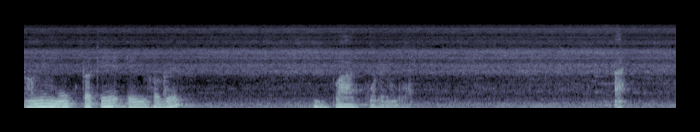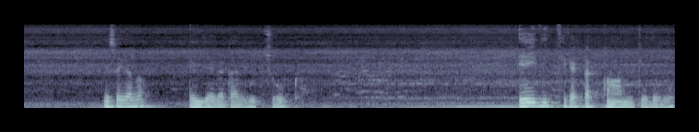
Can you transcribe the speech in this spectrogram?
আমি মুখটাকে এইভাবে বার করে নেব। এসে গেল। এই জায়গাটা আসবে চোখ। এই দিক থেকে একটা কান কে দেবো।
